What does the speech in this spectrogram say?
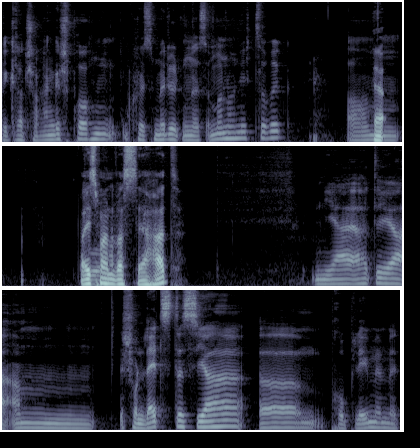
wie gerade schon angesprochen, Chris Middleton ist immer noch nicht zurück. Ähm, Ja. Weiß So. man, was der hat? Ja, er hatte ja am schon letztes Jahr ähm, Probleme mit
